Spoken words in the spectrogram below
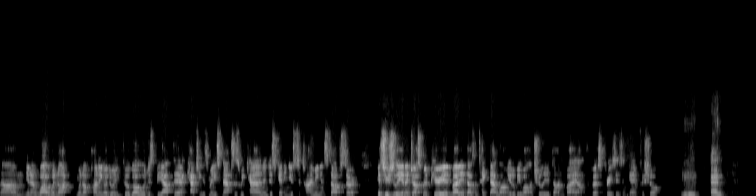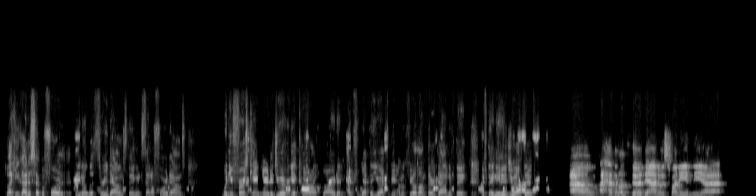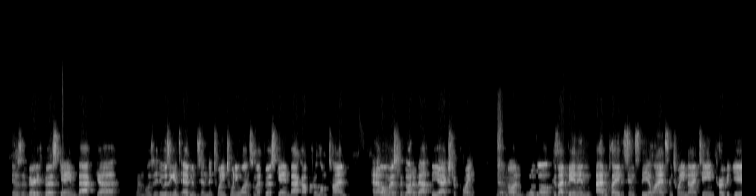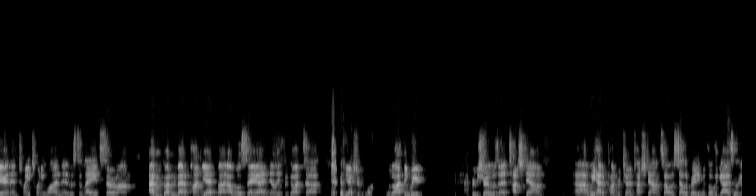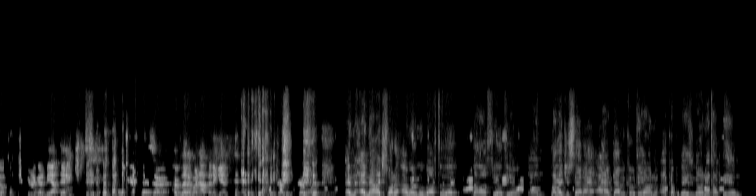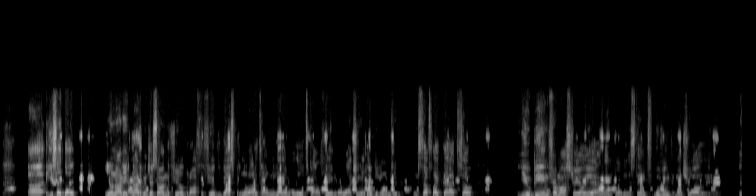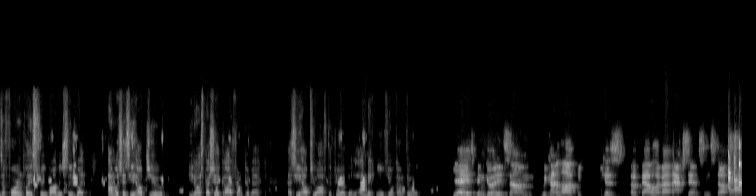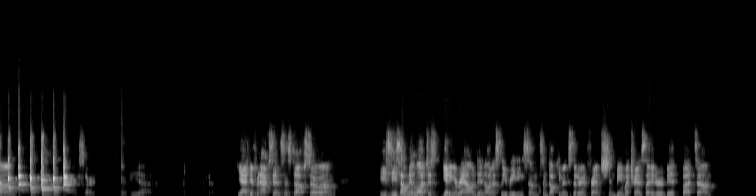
um, you know while we're not we're not punting or doing field goal, we'll just be out there catching as many snaps as we can and just getting used to timing and stuff. So it's usually an adjustment period, but it doesn't take that long. It'll be well and truly done by um, the first preseason game for sure. Mm-hmm. And like you kind of said before, you know the three downs thing instead of four downs when you first came here, did you ever get caught off guard and, and forget that you had to be on the field on third down if they if they needed you out there? Um, I haven't on third down. It was funny in the uh, it was the very first game back. Uh, when was it? It was against Edmonton in 2021. So my first game back after a long time, and I almost forgot about the extra point on field goal because I'd been in. I hadn't played since the Alliance in 2019 COVID year, and then 2021 it was delayed. So um, I haven't forgotten about a punt yet, but I will say I nearly forgot uh, the extra point. I think we, I'm pretty sure it was a touchdown. Uh, we had a punt return touchdown, so I was celebrating with all the guys. I'm like, oh, shoot, I got to be out there. so hopefully that won't happen again. and and now I just want to I want to move off to the the off field here. And like I just said, I I had David Cote on a couple days ago, and I talked to him. Uh, he said that you know, not not even just on the field, but off the field, you guys spend a lot of time together, whether it's golfing or watching other games and, and stuff like that. So, you being from Australia and then going to the states, moving to Montreal is a foreign place for you, obviously. But how much has he helped you? You know, especially a guy from Quebec, has he helped you off the field and, and making you feel comfortable? Yeah, it's been good. It's um, we kind of laugh because of all of our accents and stuff. Um, sorry uh, yeah, different accents and stuff. So um, he's he's helped me a lot just getting around and honestly reading some some documents that are in French and being my translator a bit. But um,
